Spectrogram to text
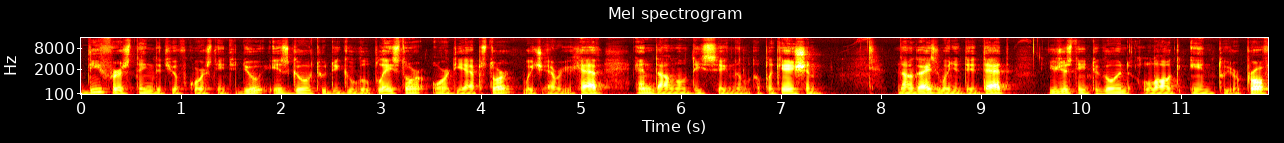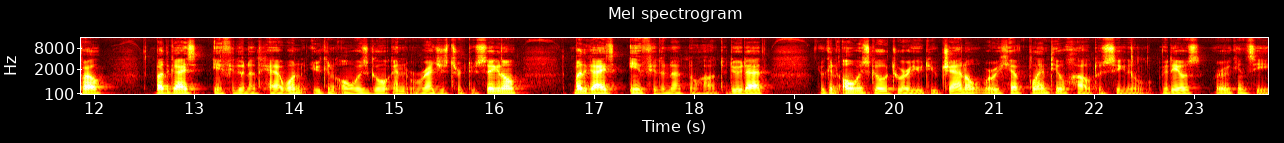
the first thing that you of course need to do is go to the Google Play Store or the App Store, whichever you have, and download the Signal application. Now guys, when you did that, you just need to go and log into your profile. But guys, if you do not have one, you can always go and register to Signal. But guys, if you do not know how to do that, you can always go to our YouTube channel where we have plenty of how to signal videos where you can see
